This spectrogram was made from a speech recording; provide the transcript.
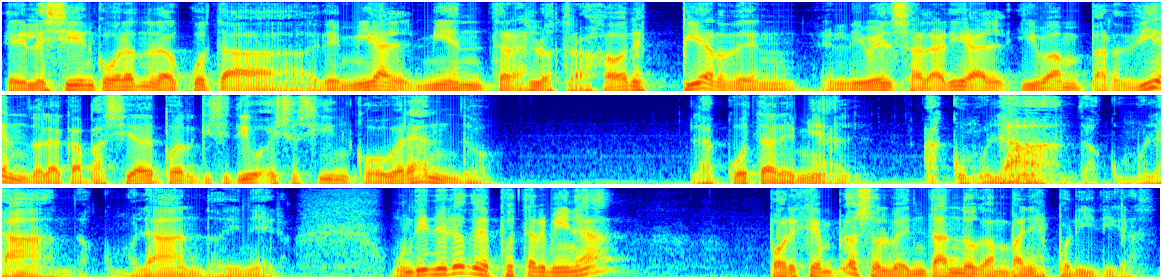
Eh, le siguen cobrando la cuota gremial mientras los trabajadores pierden el nivel salarial y van perdiendo la capacidad de poder adquisitivo, ellos siguen cobrando la cuota gremial, acumulando, acumulando, acumulando dinero. Un dinero que después termina por ejemplo, solventando campañas políticas,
